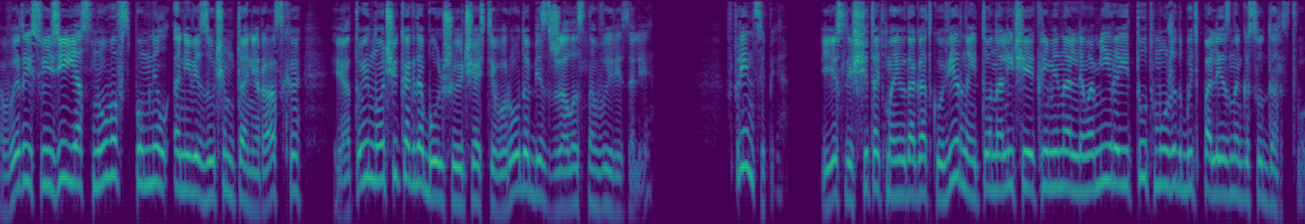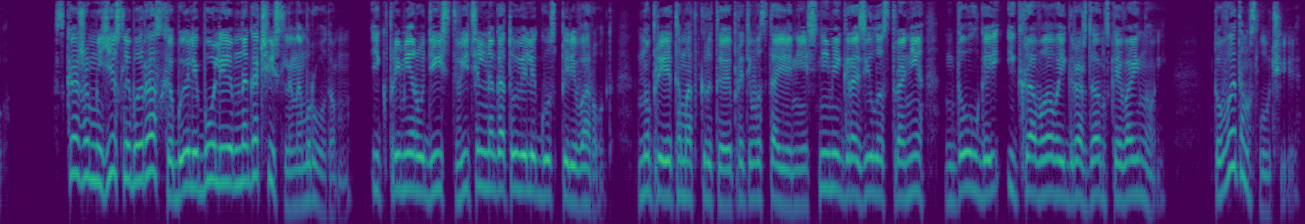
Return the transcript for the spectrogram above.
В этой связи я снова вспомнил о невезучем Тане Расха и о той ночи, когда большую часть его рода безжалостно вырезали. В принципе, если считать мою догадку верной, то наличие криминального мира и тут может быть полезно государству. Скажем, если бы Расха были более многочисленным родом и, к примеру, действительно готовили госпереворот, но при этом открытое противостояние с ними грозило стране долгой и кровавой гражданской войной, то в этом случае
